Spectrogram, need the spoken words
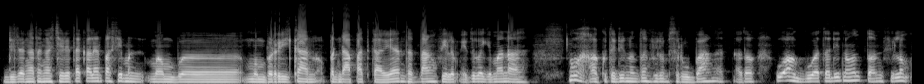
di tengah-tengah cerita kalian pasti memberikan pendapat kalian tentang film itu bagaimana. Wah aku tadi nonton film seru banget atau wah gua tadi nonton film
